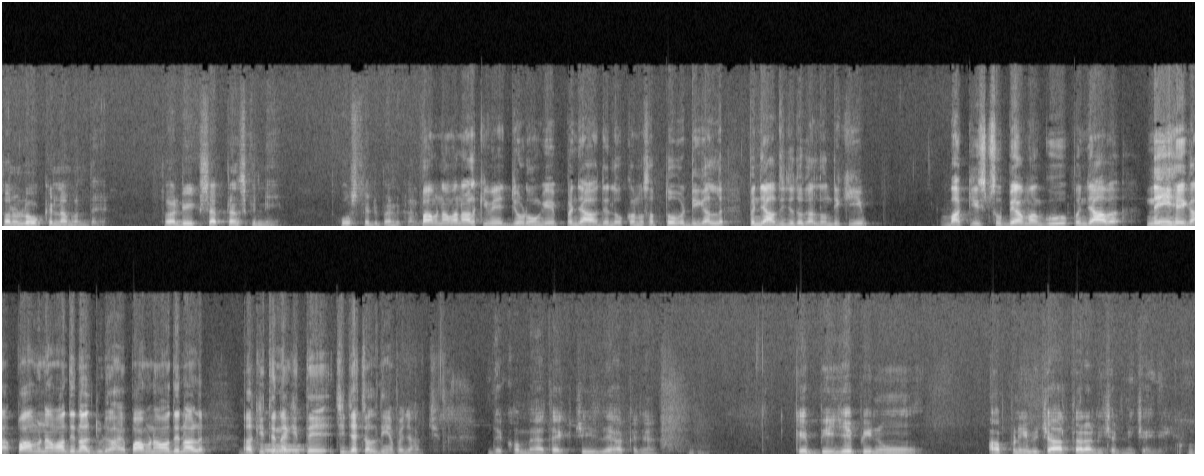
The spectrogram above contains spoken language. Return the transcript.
ਤੁਹਾਨੂੰ ਲੋਕ ਕਿੰਨਾ ਮੰਨਦੇ ਆ? ਤੁਹਾਡੀ ਐਕਸੈਪਟੈਂਸ ਕਿੰਨੀ ਹੈ ਉਸ ਤੇ ਡਿਪੈਂਡ ਕਰਦਾ। ਭਾਵਨਾਵਾਂ ਨਾਲ ਕਿਵੇਂ ਜੋੜੋਗੇ ਪੰਜਾਬ ਦੇ ਲੋਕਾਂ ਨੂੰ? ਸਭ ਤੋਂ ਵੱਡੀ ਗੱਲ ਪੰਜਾਬ ਦੀ ਜਦੋਂ ਗੱਲ ਹੁੰਦੀ ਕਿ ਬਾਕੀ ਸੂਬਿਆਂ ਵਾਂਗੂ ਪੰਜਾਬ ਨਹੀਂ ਹੈਗਾ ਭਾਵਨਾਵਾਂ ਦੇ ਨਾਲ ਜੁੜਿਆ ਹੋਇਆ ਭਾਵਨਾਵਾਂ ਦੇ ਨਾਲ ਕਿਤੇ ਨਾ ਕਿਤੇ ਚੀਜ਼ਾਂ ਚੱਲਦੀਆਂ ਪੰਜਾਬ 'ਚ। ਦੇਖੋ ਮੈਂ ਤਾਂ ਇੱਕ ਚੀਜ਼ ਦੇ ਹੱਕ 'ਚ ਹਾਂ ਕਿ ਬੀਜੇਪੀ ਨੂੰ ਆਪਣੀ ਵਿਚਾਰਧਾਰਾ ਨਹੀਂ ਛੱਡਣੀ ਚਾਹੀਦੀ।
